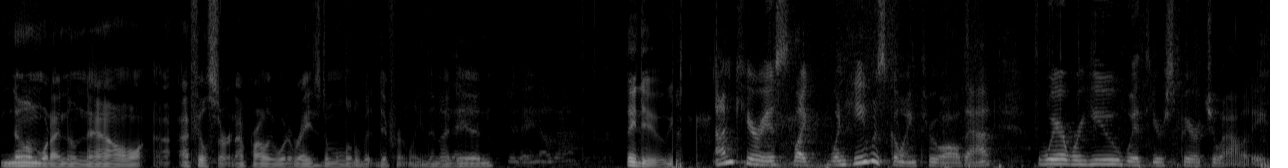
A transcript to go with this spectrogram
known what I know now, I I feel certain I probably would have raised them a little bit differently than I did. Do they know that? They do. I'm curious, like when he was going through all that, where were you with your spirituality?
